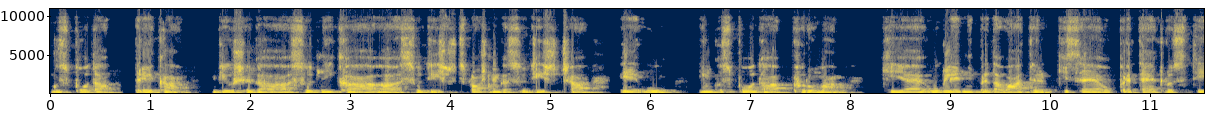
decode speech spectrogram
gospoda Preka, bivšega sodnika uh, sodišč, splošnega sodišča EU in gospoda Pruma, ki je ugledni predavatelj, ki se je v preteklosti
